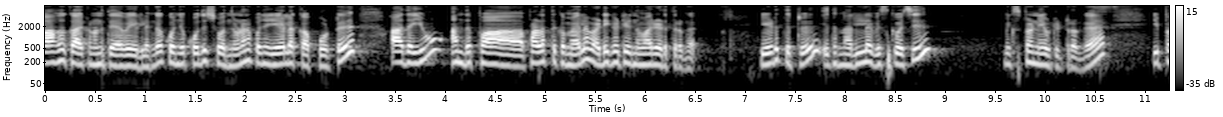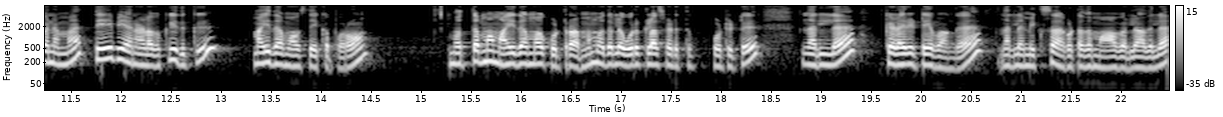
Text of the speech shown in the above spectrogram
பாகு காய்க்கணும்னு தேவையில்லைங்க. கொஞ்சம் கொதிச்சு வந்தோடனே கொஞ்சம் ஏலக்காய் போட்டு அதையும் அந்த பா பழத்துக்கு மேலே வடிகட்டி இந்த மாதிரி எடுத்துருங்க. எடுத்துட்டு இதை நல்லா விஸ்க் வச்சு மிக்ஸ் பண்ணி விட்டுட்டுருங்க. இப்போ நம்ம தேவையான அளவுக்கு இதுக்கு மைதா மாவு சேர்க்க போகிறோம் மொத்தமாக மைதா மாவு கொட்டுறாமல் முதல்ல ஒரு கிளாஸ் எடுத்து போட்டுட்டு நல்லா கிளறிட்டே வாங்க. நல்லா மிக்ஸ் ஆகட்டும் அந்த மாவெல்லாம் அதில்.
